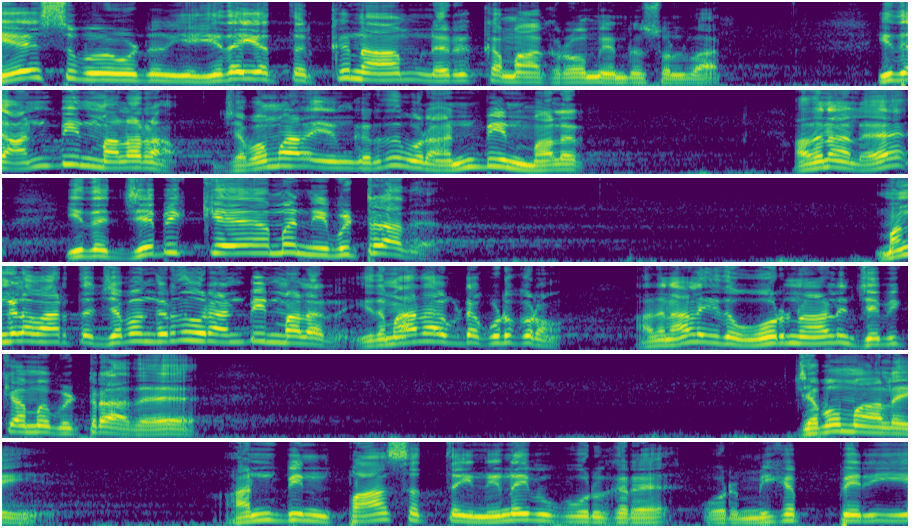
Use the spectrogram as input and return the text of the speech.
இயேசுவனுடைய இதயத்திற்கு நாம் நெருக்கமாகிறோம் என்று சொல்வார். இது அன்பின் மலராம். ஜபமாலைங்கிறது ஒரு அன்பின் மலர். அதனால் இதை ஜெபிக்காம நீ விட்டுறாத. மங்கள வார்த்தை ஜபங்கிறது ஒரு அன்பின் மலர். இது மாதாவுக்கிட்ட கொடுக்குறோம். அதனால் இதை ஒரு நாளும் ஜெபிக்காமல் விட்டுறாத. ஜெபமாலை அன்பின் பாசத்தை நினைவு கூறுகிற ஒரு மிகப்பெரிய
